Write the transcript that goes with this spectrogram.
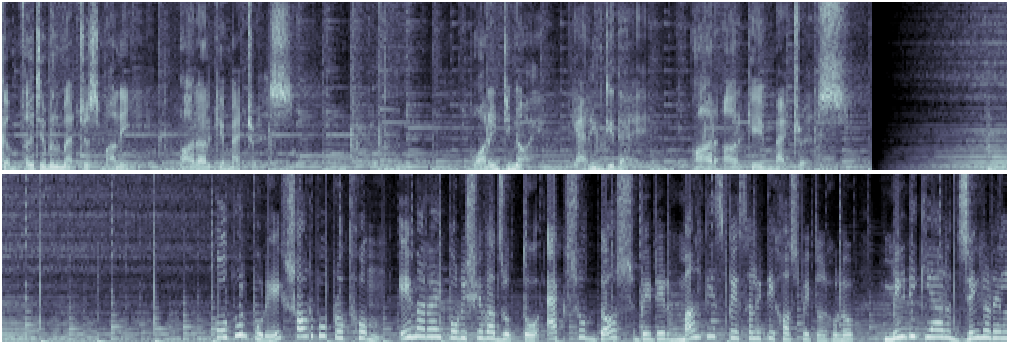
কমফোর্টেবল ম্যাট্রেস মানেই R R K mattress warranty নয় গ্যারেন্টি দেয় আর আর কে ম্যাট্রেস কতুলপুরে সর্বপ্রথম এমআরআই পরিষেবা যুক্ত একশো দশ বেডের মাল্টি স্পেশালিটি হসপিটাল হল মেডিকেয়ার জেনারেল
